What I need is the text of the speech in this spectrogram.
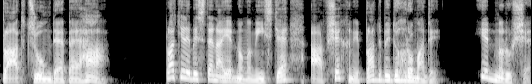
plátcům DPH. Platili byste na jednom místě a všechny platby dohromady. Jednoduše.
